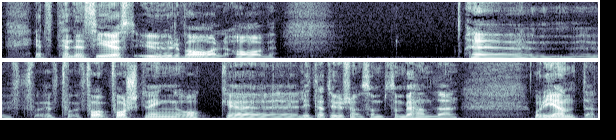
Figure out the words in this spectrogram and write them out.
ett tendensiöst urval av eh, forskning och eh, litteratur som, som, som behandlar Orienten.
